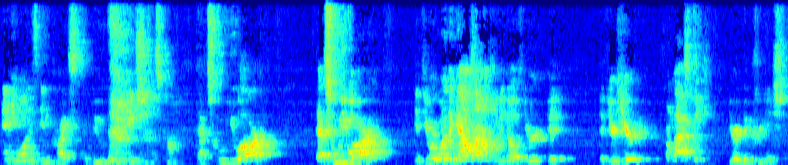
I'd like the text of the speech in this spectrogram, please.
If anyone is in Christ, the new creation has come. That's who you are. That's who you are. If you were one of the gals, I don't even know if you're if you're here from last week, you're a new creation.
